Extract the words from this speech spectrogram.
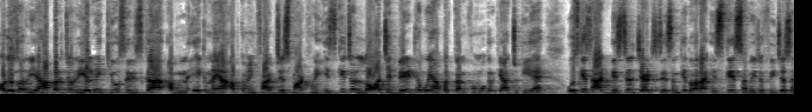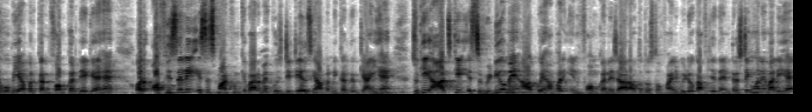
और दोस्तों, यहाँ पर जो Realme Q सीरीज़ का अब एक नया अपकमिंग 5G स्मार्टफ़ोन है, इसकी जो लॉन्च डेट है, वो यहाँ पर कंफर्म होकर के आ चुकी है। उसके साथ डिजिटल चैट स्टेशन के द्वारा इसके सभी जो फीचर्स हैं, वो भी यहाँ पर कंफर्म कर दिए गए हैं। और ऑफिशियली इस स्मार्टफ़ोन के बारे में कुछ डिटेल्स यहाँ पर निकल करके आई हैं, जो कि आज की इस वीडियो में आपको यहाँ पर इन्फॉर्म करने जा रहा हूँ। तो दोस्तों फाइनल वीडियो काफ़ी ज़्यादा इंटरेस्टिंग होने वाली है।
